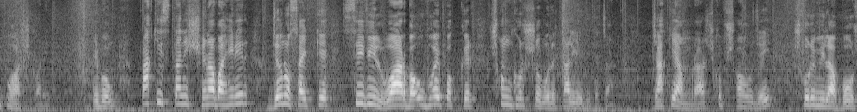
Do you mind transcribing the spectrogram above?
উপহাস করে এবং পাকিস্তানি সেনাবাহিনীর জেনোসাইডকে সিভিল ওয়ার বা উভয় পক্ষের সংঘর্ষ বলে চালিয়ে দিতে চান, যাকে আমরা খুব সহজেই শর্মিলা বোস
